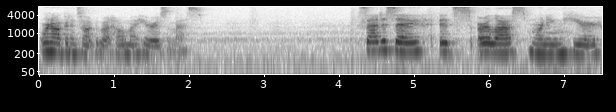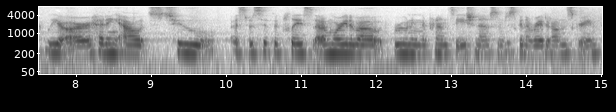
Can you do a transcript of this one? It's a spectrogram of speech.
we're not going to talk about how my hair is a mess. Sad to say, it's our last morning here. We are heading out to a specific place that I'm worried about ruining the pronunciation of, so I'm just going to write it on the screen.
